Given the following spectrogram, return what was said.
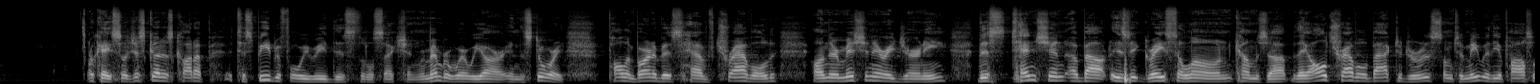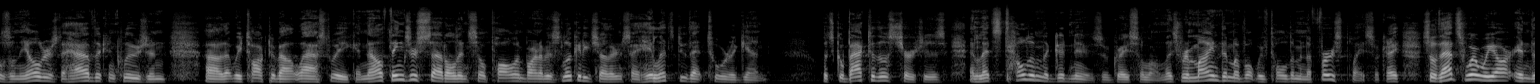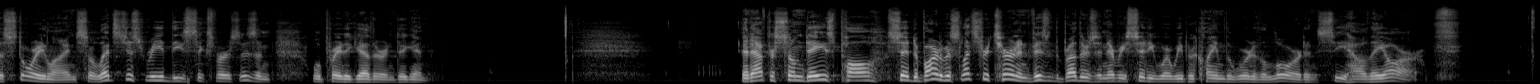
Okay, so just got us caught up to speed before we read this little section. Remember where we are in the story. Paul and Barnabas have traveled on their missionary journey. This tension about is it grace alone comes up. They all travel back to Jerusalem to meet with the apostles and the elders to have the conclusion uh, that we talked about last week. And now things are settled, and so Paul and Barnabas look at each other and say, hey, let's do that tour again. Let's go back to those churches and let's tell them the good news of grace alone. Let's remind them of what we've told them in the first place, okay? So that's where we are in the storyline. So let's just read these six verses and we'll pray together and dig in. And after some days, Paul said to Barnabas, Let's return and visit the brothers in every city where we proclaim the word of the Lord and see how they are.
